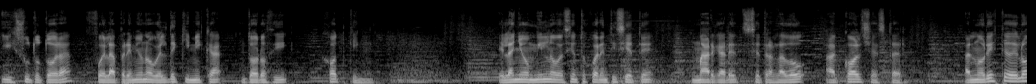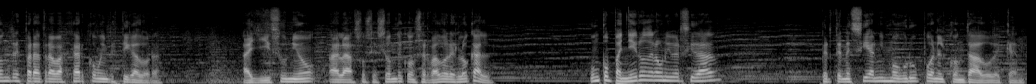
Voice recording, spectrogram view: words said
y su tutora fue la Premio Nobel de Química Dorothy Hodgkin. El año 1947, Margaret se trasladó a Colchester, al noreste de Londres, para trabajar como investigadora. Allí se unió a la Asociación de Conservadores local. Un compañero de la universidad pertenecía al mismo grupo en el condado de Kent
